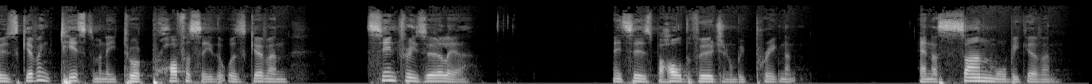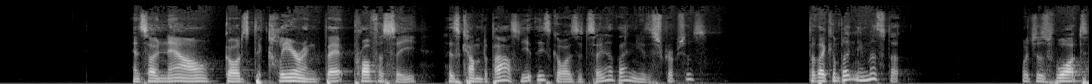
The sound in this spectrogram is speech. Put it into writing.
who's giving testimony to a prophecy that was given centuries earlier. And it says, Behold, the virgin will be pregnant, and a son will be given. And so now God's declaring that prophecy has come to pass. Yet these guys had seen it, they knew the scriptures, but they completely missed it, which is what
